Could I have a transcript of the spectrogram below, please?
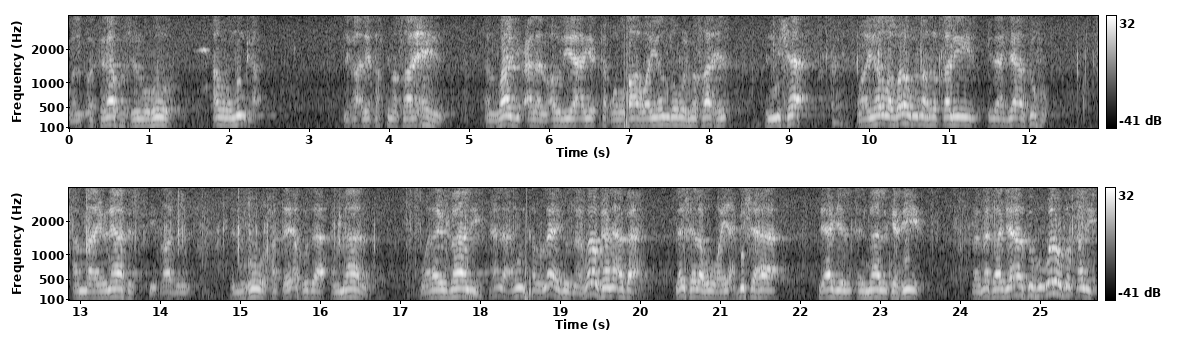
والتنافس في المهور أمر منكر لقصد مصالحهم. الواجب على الأولياء أن يتقوا الله وأن ينظروا في مصالح النساء. وإن يرضى ولو بمهر قليل إذا جاء الكفر. أما ينافس في قابل المهور حتى يأخذ المال ولا يبالي هذا منكر لا يجوز له ولو كان اباه ليس له أن يحبسها لأجل المال الكثير. بل متى جاء الكفر؟ ولو بالقليل.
